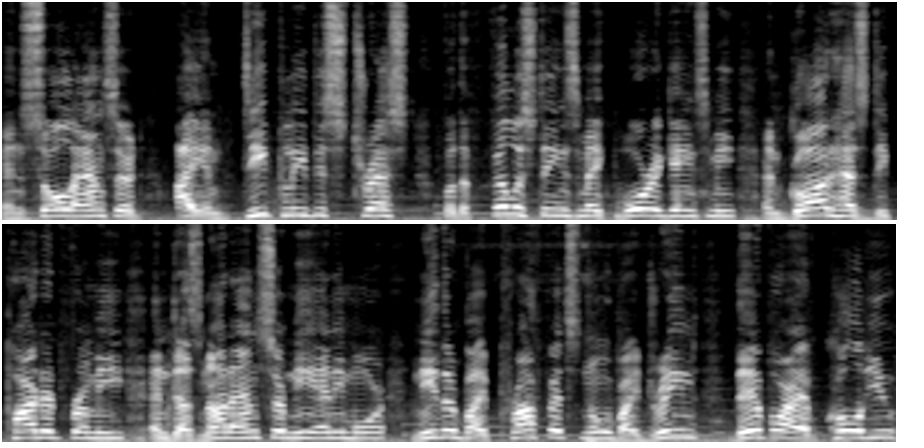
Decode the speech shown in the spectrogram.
And Saul answered, I am deeply distressed, for the Philistines make war against me, and God has departed from me and does not answer me anymore, neither by prophets nor by dreams. Therefore I have called you,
